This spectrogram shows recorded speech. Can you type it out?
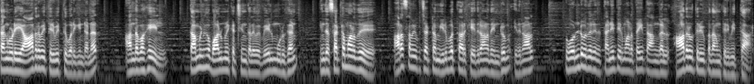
தங்களுடைய ஆதரவை தெரிவித்து வருகின்றனர். அந்த வகையில் தமிழக வாழ்முறை கட்சியின் தலைவர் வேல்முருகன் இந்த சட்டமானது அரசமைப்பு சட்டம் இருபத்தாறுக்கு எதிரானது என்றும் இதனால் கொண்டு வந்த இந்த தனி தீர்மானத்தை தாங்கள் ஆதரவு தெரிவிப்பதாகவும் தெரிவித்தார்.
